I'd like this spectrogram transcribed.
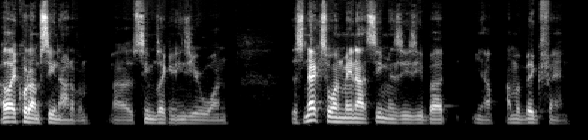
I like what I'm seeing out of him. Uh, seems like an easier one. This next one may not seem as easy, but, you know, I'm a big fan.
